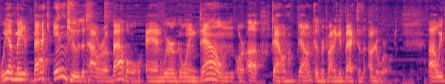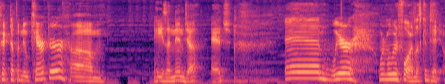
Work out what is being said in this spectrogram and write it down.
we have made it back into the Tower of Babil, and we're going down or up, down, down, because we're trying to get back to the underworld. Uh, we picked up a new character. Um, he's a ninja, Edge, and we're we're moving forward. Let's continue.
